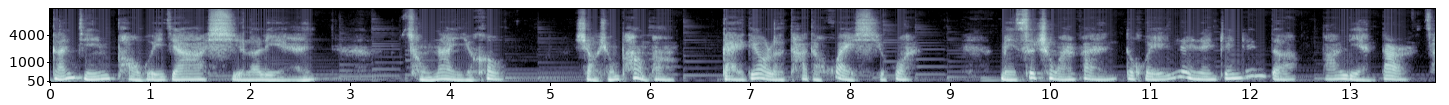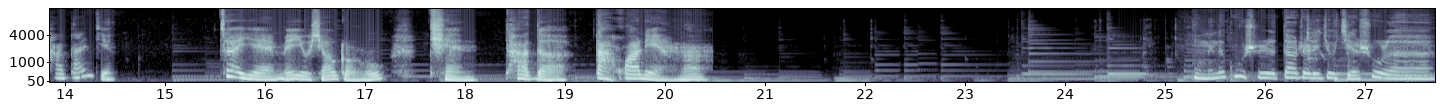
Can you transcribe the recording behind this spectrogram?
赶紧跑回家洗了脸。从那以后，小熊胖胖改掉了他的坏习惯，每次吃完饭都会认认真真的。把脸蛋儿擦干净，再也没有小狗舔它的大花脸了。我们的故事到这里就结束了，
